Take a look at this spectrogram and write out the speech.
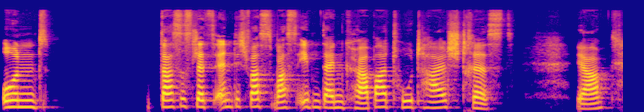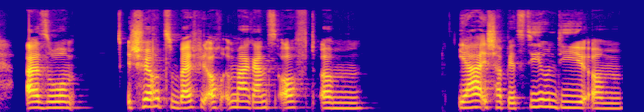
und das ist letztendlich was, was eben deinen Körper total stresst. Ja, also ich höre zum Beispiel auch immer ganz oft, ähm, ja, ich habe jetzt die und die ähm,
